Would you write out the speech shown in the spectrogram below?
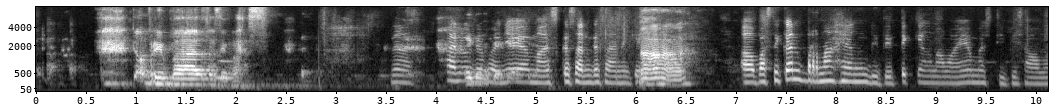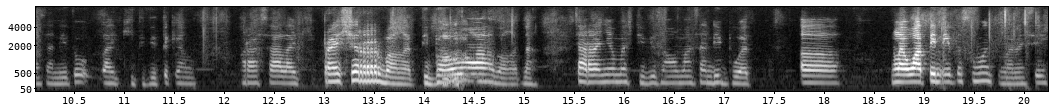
Kok peribahasa sih mas? Nah kan udah banyak ya mas kesan-kesannya kayak gitu. Nah, Eh, pasti kan pernah yang di titik yang namanya Mas Divi sama Mas Andi itu lagi di titik yang ngerasa lagi pressure banget di bawah banget. Nah caranya Mas Divi sama Mas Andi buat eh, ngelewatin itu semua gimana sih?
